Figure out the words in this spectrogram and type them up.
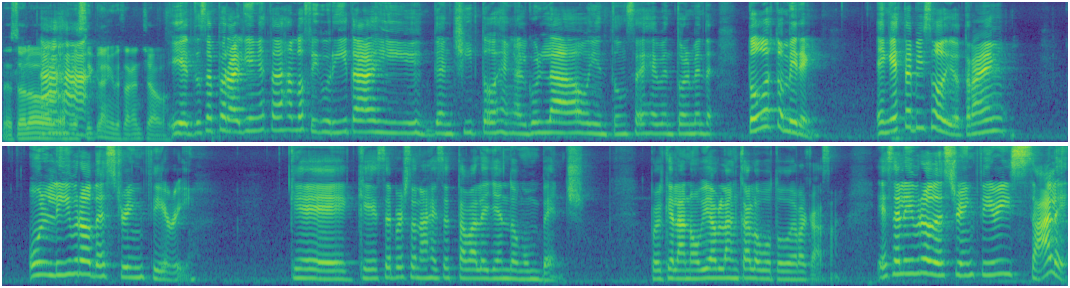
De eso lo, reciclan y le sacan chavo. Y entonces, pero alguien está dejando figuritas y ganchitos en algún lado y entonces eventualmente... Todo esto, miren, en este episodio traen un libro de String Theory que, que ese personaje se estaba leyendo en un bench porque la novia blanca lo botó de la casa. Ese libro de String Theory sale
